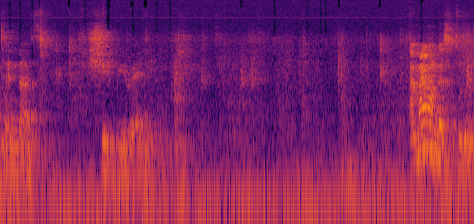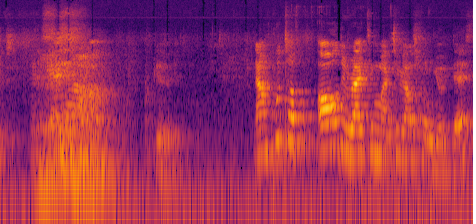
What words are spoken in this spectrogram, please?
Contenders should be ready. Am I understood? Yes, ma'am. Good. Now put up all the writing materials from your desk.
